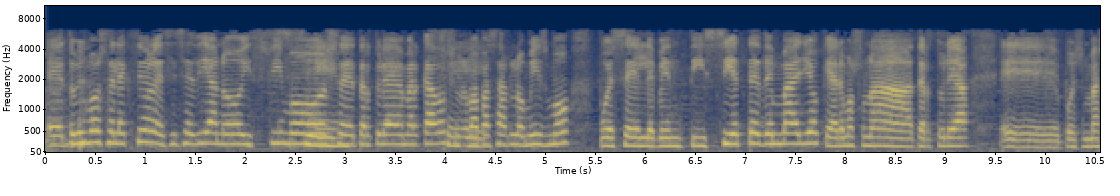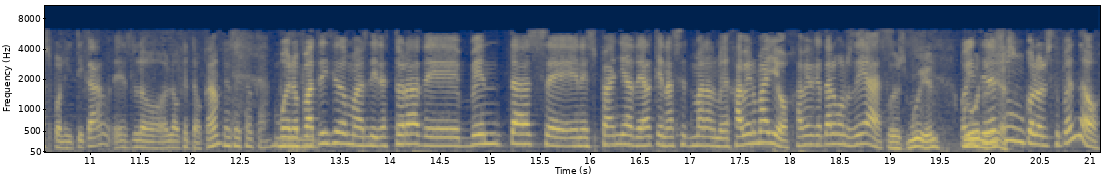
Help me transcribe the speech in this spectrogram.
Eh, tuvimos elecciones y ese día no hicimos eh, tertulia de mercados y nos va a pasar lo mismo, pues el 27 de mayo que haremos una tertulia pues más política, es lo, lo que toca. Lo que toca. Bueno, Patricia Tomás, directora de ventas en España de Alken Asset Management. Javier Mayo, Javier, ¿qué tal? Buenos días. Pues muy bien. Hoy tienes un color estupendo.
